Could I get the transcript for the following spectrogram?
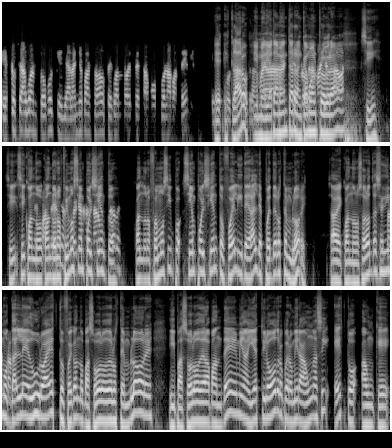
esto se aguantó porque ya el año pasado fue cuando empezamos con la pandemia. Eh, claro, programa- Inmediatamente arrancamos el programa. estaba Sí, sí, sí. Cuando, cuando nos fuimos fue que arrancaron 100%, ustedes. cuando nos fuimos 100% fue literal después de los temblores. ¿Sabes? Cuando nosotros decidimos darle duro a esto fue cuando pasó lo de los temblores y pasó lo de la pandemia y esto y lo otro. Pero mira, aún así, esto, aunque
